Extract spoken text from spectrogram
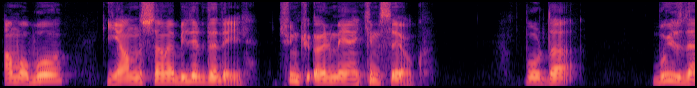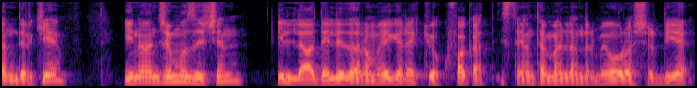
Ama bu yanlışlanabilir de değil. Çünkü ölmeyen kimse yok. Burada bu yüzdendir ki inancımız için illa delil aramaya gerek yok. Fakat isteyen temellendirmeye uğraşır diye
